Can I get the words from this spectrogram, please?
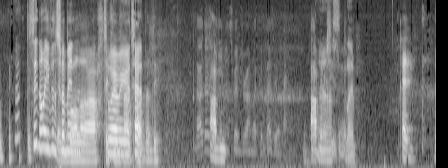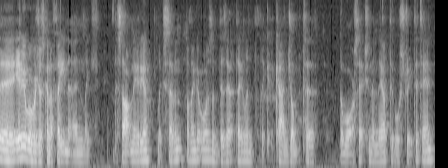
Does it not even Didn't swim in? bother their arse to change Area that 10? part, did No, I don't Um, think it swims around like a Bezier. I've No, never that's seen it. lame. It, the area where we're just kind of fighting it in, like, the starting area, like 7, I think it was, in Desert Island, like, it can jump to the water section in there to go straight to 10.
